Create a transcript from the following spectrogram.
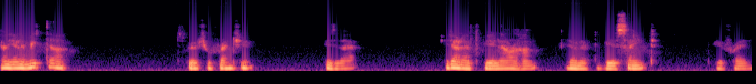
Kalyanamitta, uh, spiritual friendship, is that. You don't have to be an arahant, you don't have to be a saint to be a friend.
